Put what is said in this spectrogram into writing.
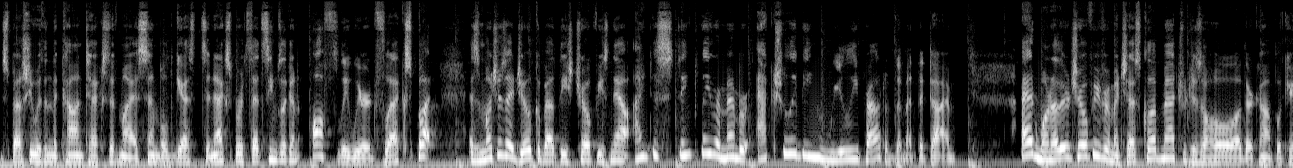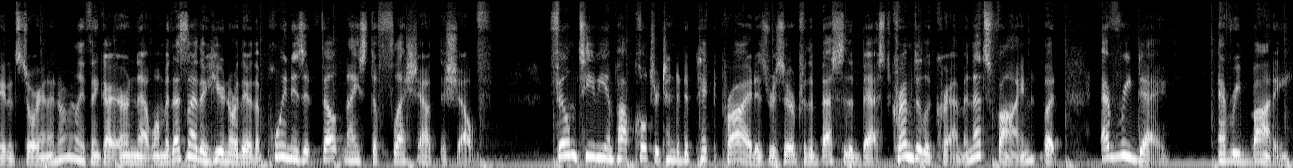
Especially within the context of my assembled guests and experts, that seems like an awfully weird flex, but as much as I joke about these trophies now, I distinctly remember actually being really proud of them at the time. I had one other trophy from a chess club match, which is a whole other complicated story, and I don't really think I earned that one, but that's neither here nor there. The point is, it felt nice to flesh out the shelf. Film, TV, and pop culture tend to depict pride as reserved for the best of the best, creme de la creme, and that's fine, but every day, everybody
